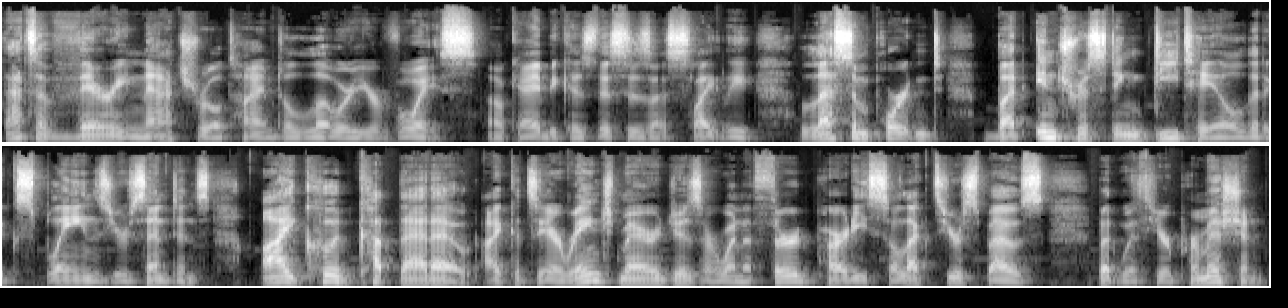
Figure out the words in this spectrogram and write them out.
that's a very natural time to lower your voice, okay? Because this is a slightly less important but interesting detail that explains your sentence. I could cut that out. I could say arranged marriages are when a third party selects your spouse, but with your permission.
